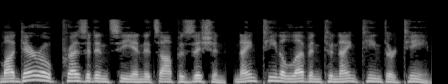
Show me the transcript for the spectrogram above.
Madero presidency and its opposition, 1911–1913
